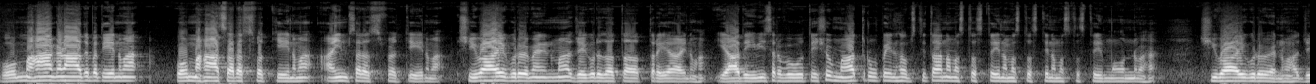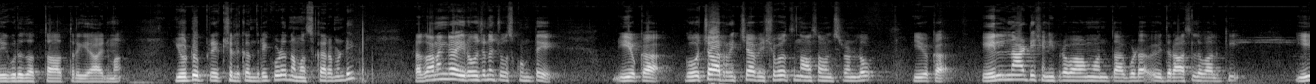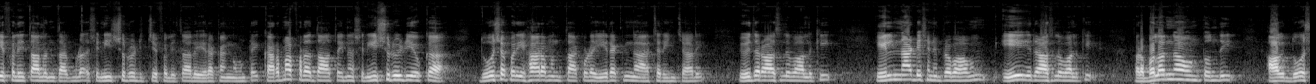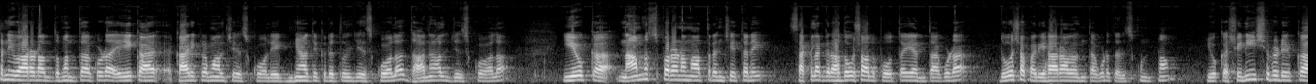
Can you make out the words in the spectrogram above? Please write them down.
ఓం మహాగణాధిపతి నమ. ఓం మహాసరస్వత్యై నమ. ఐం సరస్వత్యై నమ. శివాయ గురువే నమ. జయ గురు దత్తాత్రేయాయ నమ. యా దేవి సర్వభూతేషు మాతృపేణ సంస్థిత నమస్తస్తే నమస్తస్తే నమస్తస్తే మో నమ. శివాయ గురువే నమ. జయ గురు దత్తాత్రేయాయ నమ. యూట్యూబ్ ప్రేక్షకులందరికీ కూడా నమస్కారం అండి. ప్రధానంగా ఈ రోజున చూసుకుంటే ఈ యొక్క గోచార రీత్యా విశ్వవత్న సంవత్సరంలో ఈ యొక్క ఏలినాటి శని ప్రభావం అంతా కూడా వివిధ రాశుల వాళ్ళకి ఏ ఫలితాలంతా కూడా శనీశ్వరుడు ఇచ్చే ఫలితాలు ఏ రకంగా ఉంటాయి? కర్మఫలదాత అయిన శనీశ్వరుడి యొక్క దోష పరిహారం అంతా కూడా ఏ రకంగా ఆచరించాలి? వివిధ రాశుల వాళ్ళకి ఏలినాటి శని ప్రభావం ఏ రాశుల వాళ్ళకి ప్రబలంగా ఉంటుంది? ఆ దోష నివారణ కూడా ఏ కార్యక్రమాలు చేసుకోవాలి? యజ్ఞాధికృతులు చేసుకోవాలా? దానాలు చేసుకోవాలా? ఈ యొక్క నామస్మరణ మాత్రం చేతనే సకల గ్రహదోషాలు పోతాయి అంతా కూడా దోష పరిహారాలంతా కూడా తెలుసుకుంటున్నాం. ఈ యొక్క శనీశ్వరుడు యొక్క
